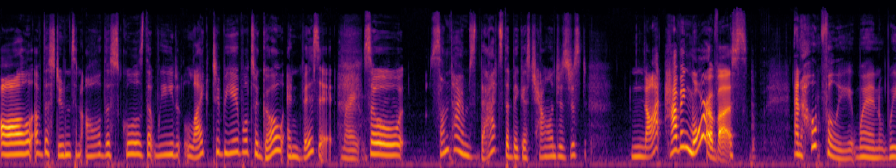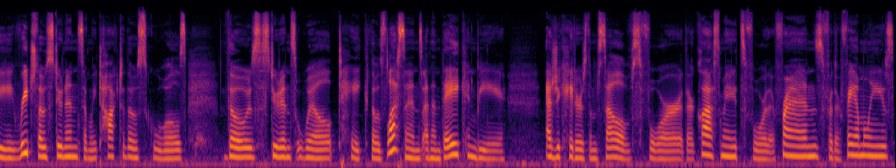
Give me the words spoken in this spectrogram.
all of the students in all of the schools that we'd like to be able to go and visit. Right. So sometimes that's the biggest challenge is just not having more of us. And hopefully, when we reach those students and we talk to those schools, those students will take those lessons and then they can be educators themselves for their classmates, for their friends, for their families.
